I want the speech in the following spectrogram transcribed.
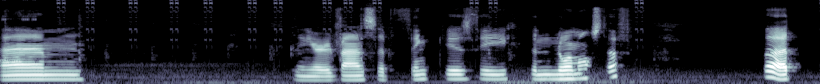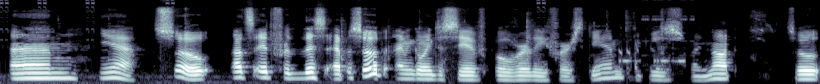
Um, and your advanced, I think, is the the normal stuff. But um, yeah. So that's it for this episode. I'm going to save over the first game because why not? So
